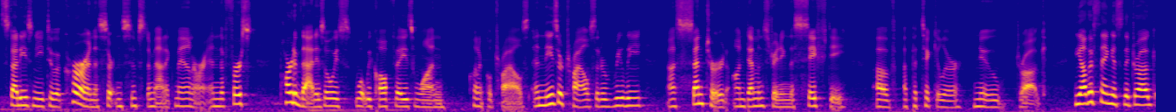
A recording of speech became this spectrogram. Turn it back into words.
studies need to occur in a certain systematic manner. And the first part of that is always what we call phase one clinical trials. And these are trials that are really uh, centered on demonstrating the safety of a particular new drug. The other thing is the drug,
